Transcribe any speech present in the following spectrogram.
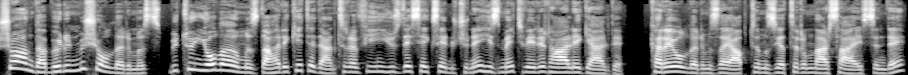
şu anda bölünmüş yollarımız, bütün yol ağımızda hareket eden trafiğin %83'üne hizmet verir hale geldi. Karayollarımıza yaptığımız yatırımlar sayesinde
